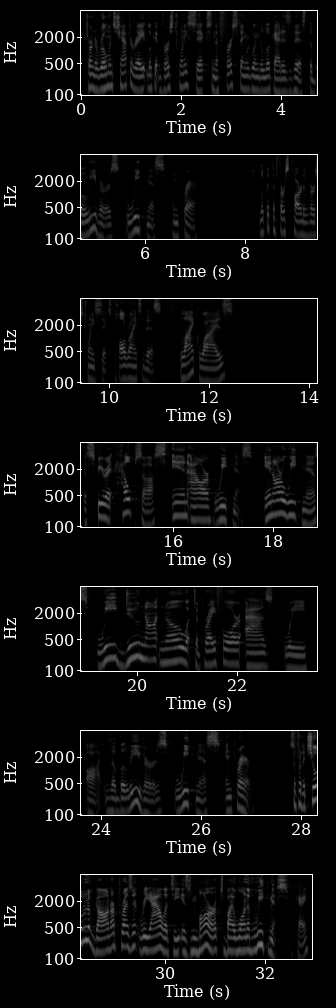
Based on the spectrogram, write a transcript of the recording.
Turn to Romans chapter 8, look at verse 26, and the first thing we're going to look at is this the believer's weakness in prayer. Look at the first part of verse 26. Paul writes this Likewise, the Spirit helps us in our weakness. In our weakness, we do not know what to pray for as we ought. The believer's weakness in prayer. So, for the children of God, our present reality is marked by one of weakness, okay?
